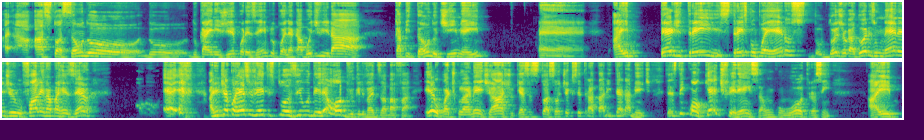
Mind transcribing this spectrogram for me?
a, a, situação do, do, do KNG, por exemplo, pô, ele acabou de virar capitão do time aí. É, aí perde três, três companheiros, dois jogadores, um manager, o Fallen vai para reserva. É, a gente já conhece o jeito explosivo dele, é óbvio que ele vai desabafar. Eu, particularmente, acho que essa situação tinha que ser tratada internamente. Se eles têm qualquer diferença um com o outro, assim, aí,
